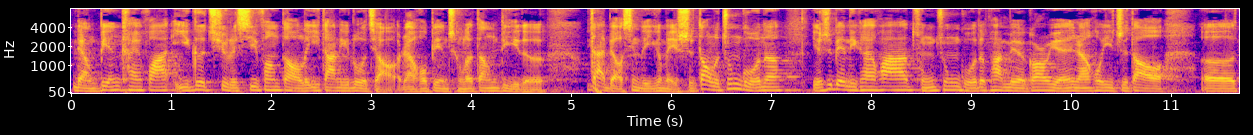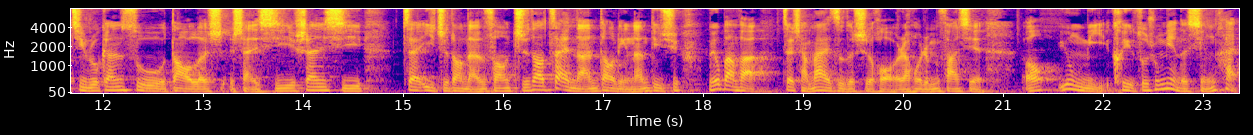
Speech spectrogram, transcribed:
两边开花，一个去了西方，到了意大利落脚，然后变成了当地的代表性的一个美食。到了中国呢，也是遍地开花，从中国的帕米尔高原，然后一直到呃进入甘肃，到了陕西、山西。再一直到南方，直到再南到岭南地区，没有办法再产麦子的时候，然后人们发现，哦，用米可以做出面的形态，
